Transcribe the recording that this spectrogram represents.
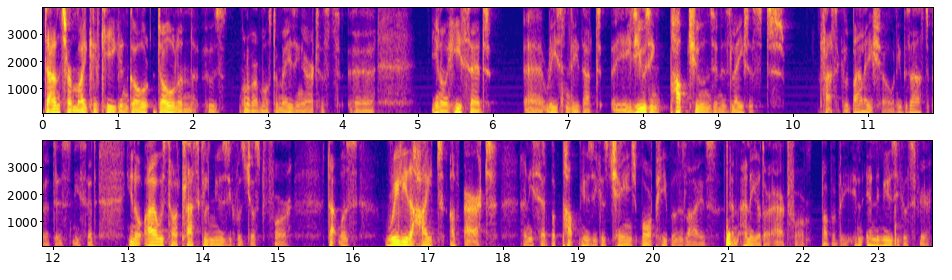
dancer Michael Keegan Go- Dolan, who's one of our most amazing artists. Uh, you know, he said uh, recently that he's using pop tunes in his latest classical ballet show, and he was asked about this, and he said, you know, I always thought classical music was just for that was really the height of art. And he said, but pop music has changed more people's lives than any other art form, probably in, in the musical sphere.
